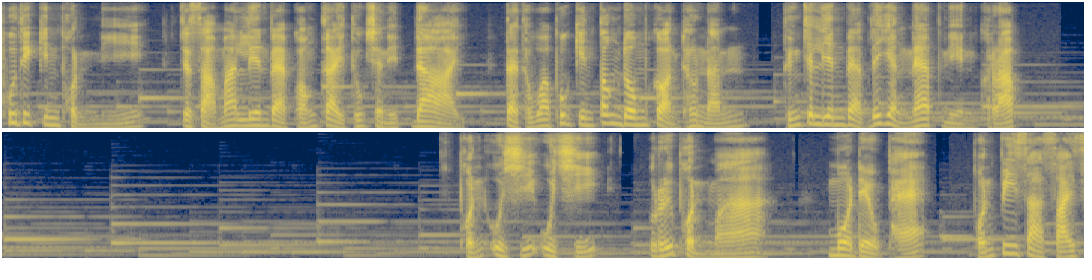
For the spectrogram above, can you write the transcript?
ผู้ที่กินผลนี้จะสามารถเลียนแบบของไก่ทุกชนิดได้ แต่ทว่าผู้กินต้องดมก่อนเท่านั้น ถึงจะเลียนแบบได้อย่างแนบเนียนครับ ผลอุชิอุชิ หรือผลม้า โมเดลแพะ ผลปีศาจสายโซ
